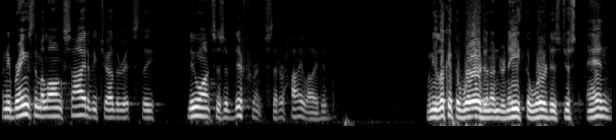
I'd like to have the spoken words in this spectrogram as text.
when he brings them alongside of each other, it's the nuances of difference that are highlighted. When you look at the word and underneath, the word is just en.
